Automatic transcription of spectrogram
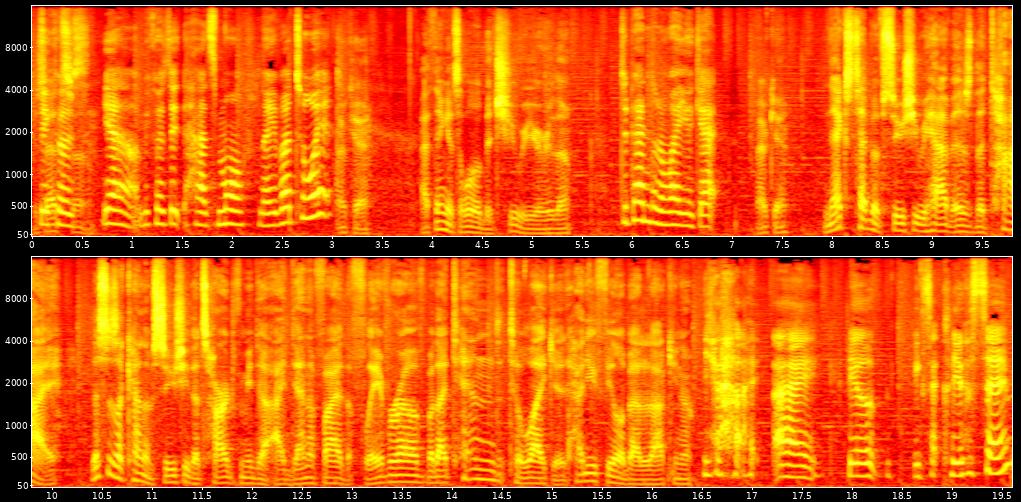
Is because so? yeah, because it has more flavor to it. Okay. I think it's a little bit chewier though. Depends on where you get. Okay. Next type of sushi we have is the Tai. This is a kind of sushi that's hard for me to identify the flavor of, but I tend to like it. How do you feel about it, Akina? Yeah, I, I feel exactly the same.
